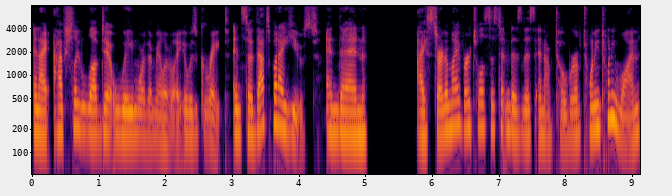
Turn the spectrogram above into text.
And I actually loved it way more than MailerLite. It was great. And so that's what I used. And then I started my virtual assistant business in October of 2021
